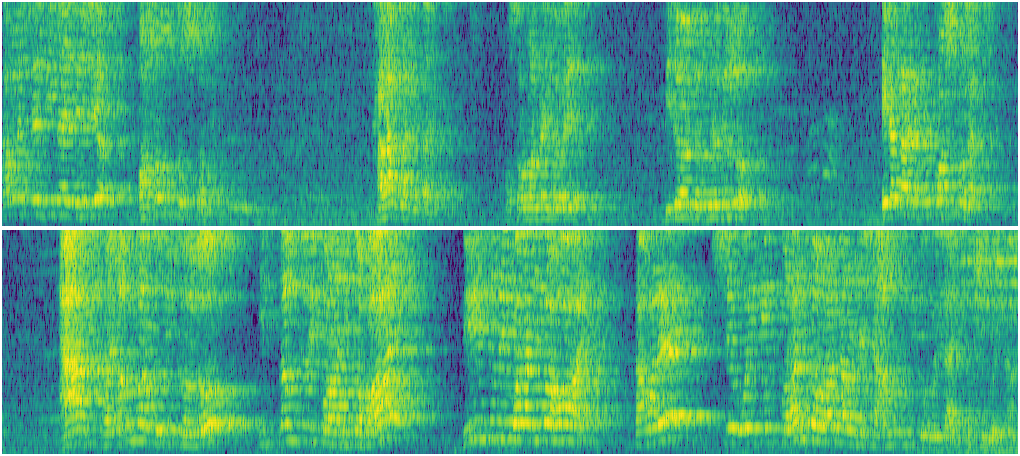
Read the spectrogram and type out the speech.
তাহলে সে বিজয়তে সে অসন্তুষ্ট হয়। খারাপ লাগে তার কাছে। মুসলমানরা এইভাবে বিজয় অর্জন করে ফেলল। এটা তার কাছে কষ্ট লাগে। আর ছয় নম্বর বৈশিষ্ট্য হলো, ইসলাম যদি পরাজিত হয়, দিন যদি পরাজিত হয়, তাহলে সে ওই দিন পরাজিত হওয়ার কারণে সে আনন্দিত হয়ে যায়, খুশি হয়ে যায়।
